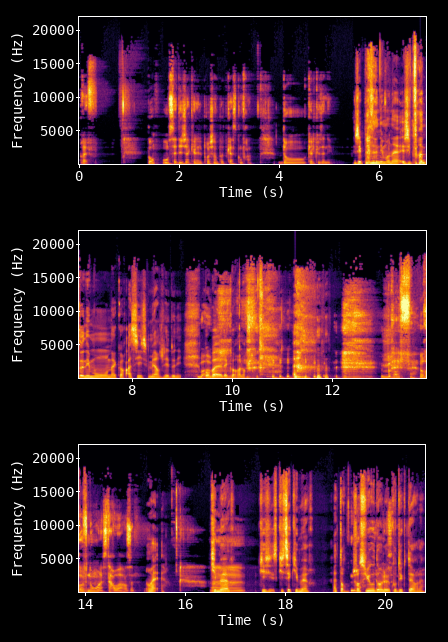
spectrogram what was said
Bref. Bon, on sait déjà quel est le prochain podcast qu'on fera dans quelques années. J'ai pas donné mon j'ai pas donné mon accord. Ah si, merde, j'ai donné. Bah, bon bah d'accord alors. Bref, revenons à Star Wars. Ouais. Qui meurt. Euh, qui qui c'est qui meurt? Attends, j'en suis où dans le conducteur là?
